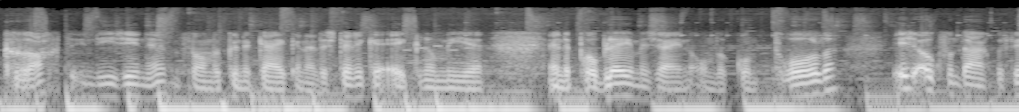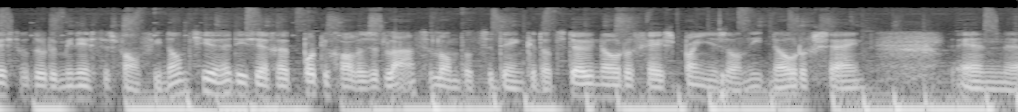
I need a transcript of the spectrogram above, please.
kracht in die zin. Hè, van we kunnen kijken naar de sterke economieën en de problemen zijn onder controle. Is ook vandaag bevestigd door de ministers van Financiën. Hè, die zeggen Portugal is het laatste land dat ze denken dat steun nodig heeft. Spanje zal niet nodig zijn. En uh,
